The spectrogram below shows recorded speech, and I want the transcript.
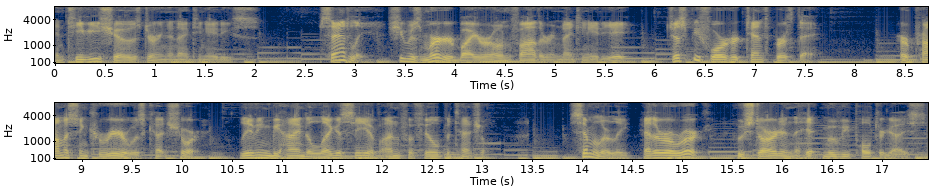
and TV shows during the 1980s. Sadly, she was murdered by her own father in 1988, just before her 10th birthday. Her promising career was cut short, leaving behind a legacy of unfulfilled potential. Similarly, Heather O'Rourke, who starred in the hit movie Poltergeist,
